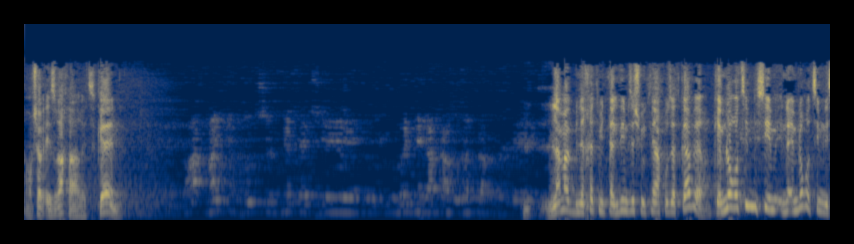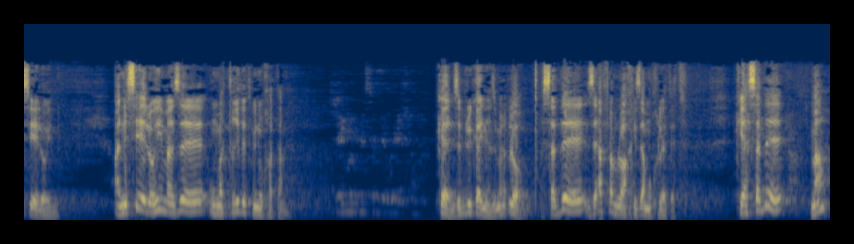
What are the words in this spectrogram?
עכשיו אזרח הארץ, כן. למה בני חטא מתנגדים לזה שהוא יקנה אחוזת קאבר? כי הם לא רוצים נשיא, הם לא רוצים נשיא אלוהים. הנשיא אלוהים הזה הוא מטריד את מנוחתם. כן, זה בדיוק העניין. זה, לא, שדה זה אף פעם לא אחיזה מוחלטת. כי השדה, מה?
